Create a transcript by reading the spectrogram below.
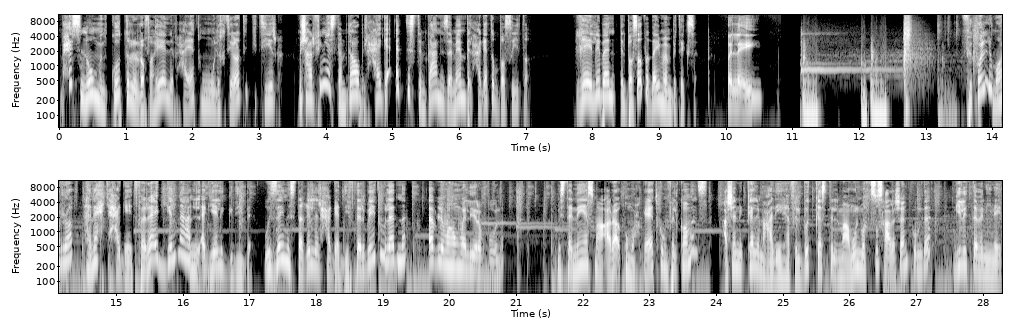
بحس إنهم من كتر الرفاهية اللي في حياتهم والاختيارات الكتير مش عارفين يستمتعوا بالحاجة قد استمتاعنا زمان بالحاجات البسيطة. غالبا البساطة دايما بتكسب. ولا إيه؟ في كل مرة هنحكي حاجات فرقت جيلنا عن الأجيال الجديدة وإزاي نستغل الحاجات دي في تربية ولادنا قبل ما هم اللي يربونا. مستنية أسمع آرائكم وحكاياتكم في الكومنتس عشان نتكلم عليها في البودكاست اللي معمول مخصوص علشانكم ده جيل التمانينات.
